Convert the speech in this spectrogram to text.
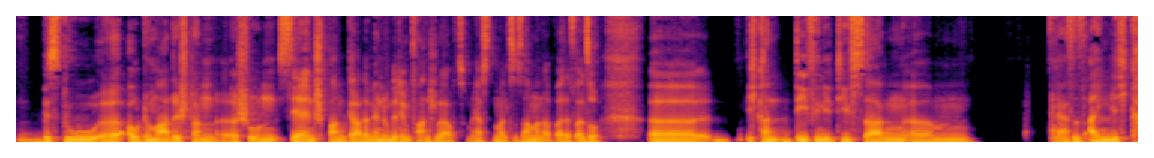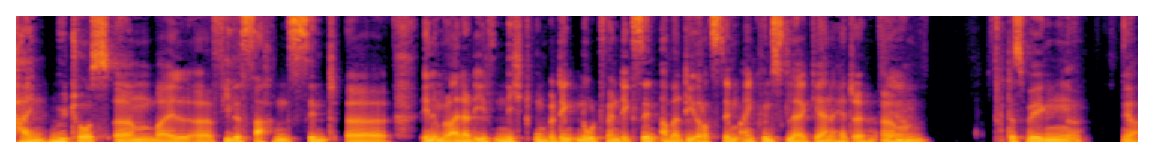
bist du äh, automatisch dann äh, schon sehr entspannt, gerade wenn du mit dem Veranstalter auch zum ersten Mal zusammenarbeitest. Also äh, ich kann definitiv sagen, ähm, das ist eigentlich kein Mythos, ähm, weil äh, viele Sachen sind äh, in einem Rider, die nicht unbedingt notwendig sind, aber die trotzdem ein Künstler gerne hätte. Ähm, ja. Deswegen, ja,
